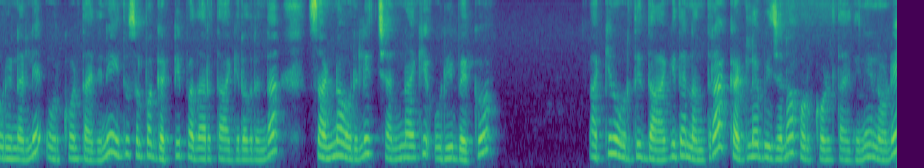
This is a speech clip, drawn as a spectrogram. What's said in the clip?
ಊರಿನಲ್ಲಿ ಹುರ್ಕೊಳ್ತಾ ಇದ್ದೀನಿ. ಇದು ಸ್ವಲ್ಪ ಗಟ್ಟಿ ಪದಾರ್ಥ ಆಗಿರೋದ್ರಿಂದ ಸಣ್ಣ ಊರಿಲಿ ಚೆನ್ನಾಗಿ ಉರಿಬೇಕು ಅಕ್ಕಿನ ಹುರಿದಿದ್ದಾಗಿದೆ ನಂತರ ಕಡಲೆ ಬೀಜನ ಹುರ್ಕೊಳ್ತಾ ಇದ್ದೀನಿ ನೋಡಿ.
